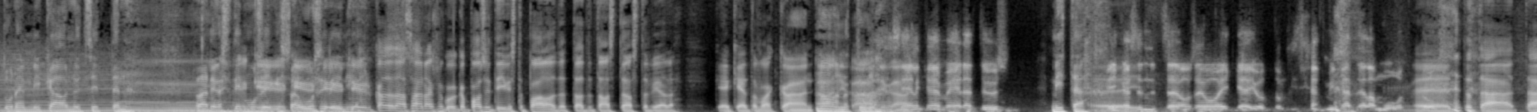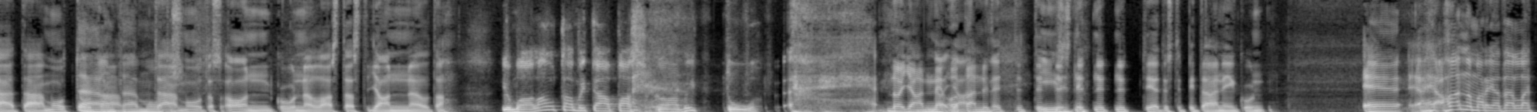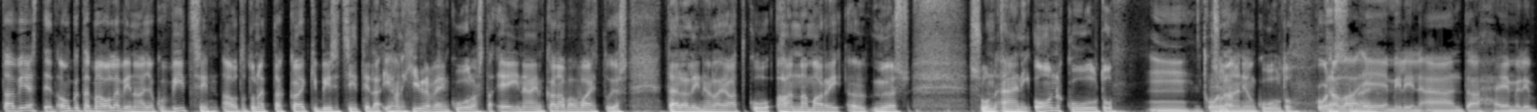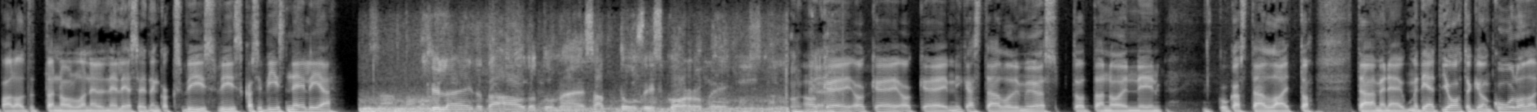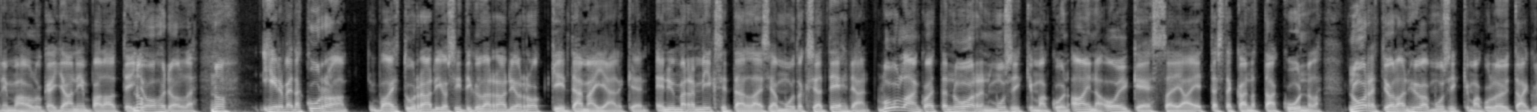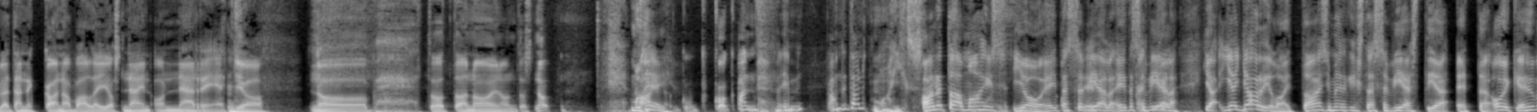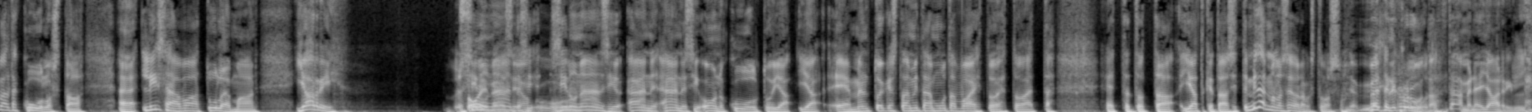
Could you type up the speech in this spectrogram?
Sen autotunen, mikä on nyt sitten mm, Radio Cityn musiikissa Kyllä, uusi kyllä, linja. Kyllä. Katsotaan saadaanko me kuinka positiivista palautetta. Otetaan tästä vielä kekeltä vaikka ään, No, ääni, tulla. ääni, ääni. Selkeä vedetys. Mitä? Mikä se nyt se on se oikea juttu, mikä, teillä muuttuu? Että tää, tää, tää muuttuu. Tää on tää muutos. Tää muutos on. Kuunnellaan tästä Jannelta. Jumalauta mitä paskaa vittua. No Janne, ja ota nyt, nyt, nyt, nyt, nyt, nyt, nyt, tietysti pitää niin kuin... Eh, Hanna-Maria täällä laittaa viestiä, että onko tämä olevinaan joku vitsi autotunettaa kaikki biisit Cityllä ihan hirveän kuulosta. Ei näin, kanava vaihtuu, jos tällä linjalla jatkuu. Hanna-Mari, myös sun ääni on kuultu. Mm, Sun kuunnella, ääni on kuultu. kuunnellaan. Emilin ääntä. Emilin palautetta 0447255854. Kyllä ei tota autotunea, sattuu siis korviin. Okei, okei, okei. Mikäs täällä oli myös, tota noin niin, kukas täällä laitto? Tää menee, mä tiedän, että johtokin on kuulolla, niin mä haluan lukea Janin palautteen No. johdolle. No, Hirveätä kuraa vaihtuu Radio City kyllä Radio Rockiin tämän jälkeen. En ymmärrä, miksi tällaisia muutoksia tehdään. Luullaanko, että nuoren musiikkimaku on aina oikeassa ja että sitä kannattaa kuunnella? Nuoret, joilla on hyvä musiikkimaku, löytää kyllä tänne kanavalle, jos näin on näreet. joo. No, tota noin, on tos, no... Mut an- hei. an, ei, annetaan nyt mahis. Annetaan mahis, joo, ei tässä Okei. vielä, ei tässä vielä. Ja, ja Jari laittaa esimerkiksi tässä viestiä, että oikein hyvältä kuulostaa. Ää, lisää vaan tulemaan. Jari, sinun, kuultu. sinun äänesi, ääne, äänesi on kuultu ja, ja eihän me nyt oikeastaan mitään muuta vaihtoehtoa, että, että tota, jatketaan sitten. Mitä meillä on seuraavaksi tuossa? Mötley Kruuta. Tää menee Jarille.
